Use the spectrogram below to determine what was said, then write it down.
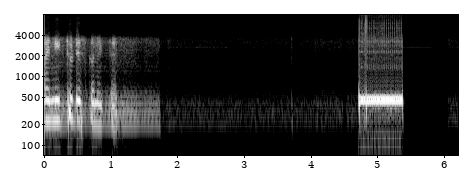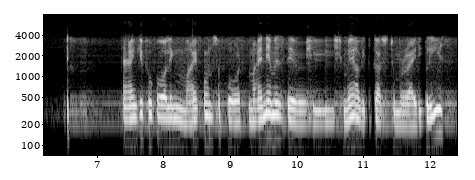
I need to disconnect that. Thank you for calling my phone support. My name is Devashish. May I have your customer ID, please?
